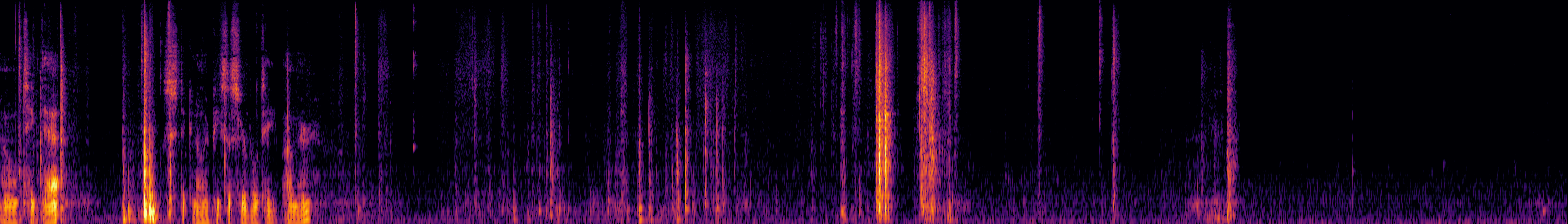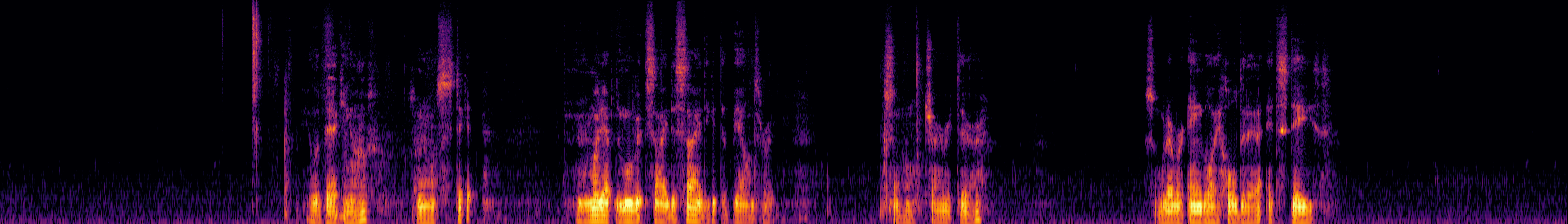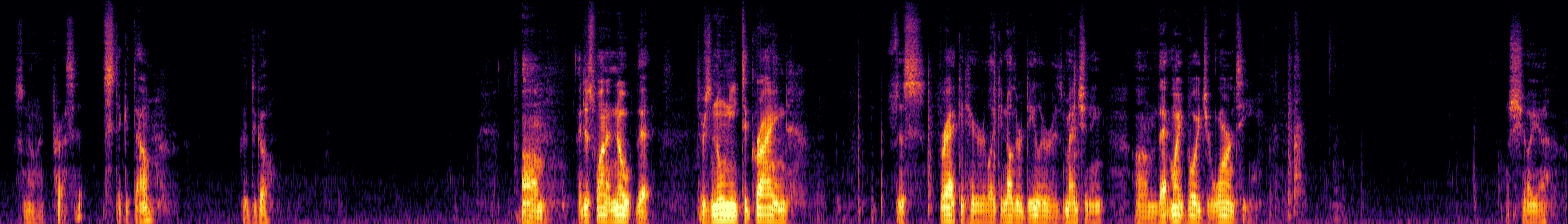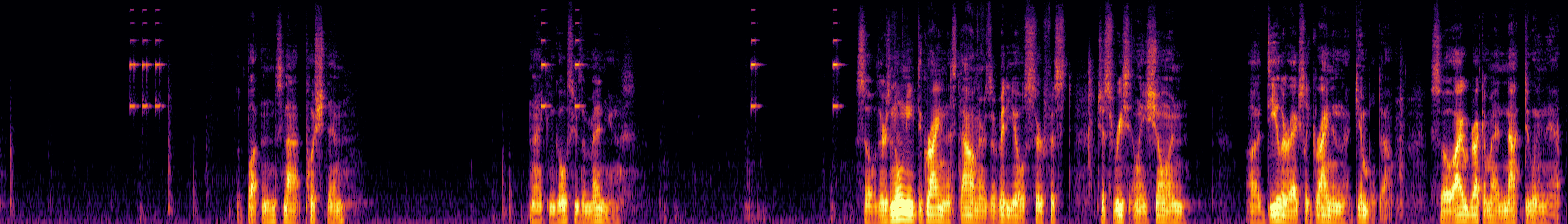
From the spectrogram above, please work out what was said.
I'll take that, stick another piece of servo tape on there. Feel it backing off. So I'll stick it. And I might have to move it side to side to get the balance right. So I'll try right there. So whatever angle I hold it at, it stays. So now I press it, stick it down, good to go. Um, I just want to note that there's no need to grind this bracket here like another dealer is mentioning um, that might void your warranty. I'll show you the buttons not pushed in. And I can go through the menus. So there's no need to grind this down. There's a video surfaced just recently showing a dealer actually grinding the gimbal down. So I would recommend not doing that.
